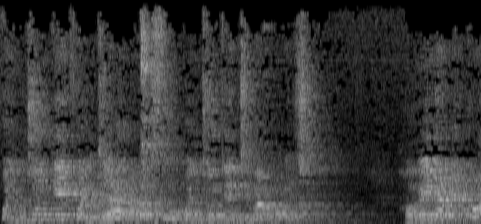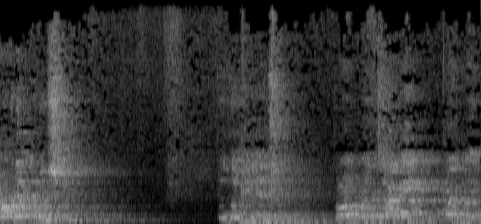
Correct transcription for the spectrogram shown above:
પંચોતેર પંચા ત્રણસો પંચોતેર જવાબ મળે છે. હવે આપણે ત્રણ વડે ગુણીશું તો તમે અહીંયા જુઓ. ત્રણ પંચાને પંદર.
